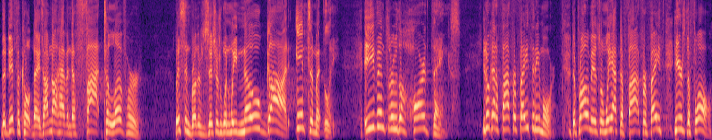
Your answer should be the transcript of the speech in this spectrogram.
the difficult days, I'm not having to fight to love her. Listen, brothers and sisters, when we know God intimately, even through the hard things, you don't got to fight for faith anymore. The problem is when we have to fight for faith, here's the flaw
